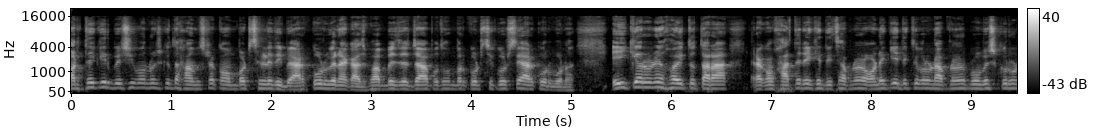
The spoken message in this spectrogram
অর্ধেকের বেশি মানুষ কিন্তু হামস্টার কম্পার্ট ছেড়ে দিবে, আর করবে না কাজ, ভাববে যে যা প্রথমবার করছি করছি, আর করব না। এই কারণে হয়তো তারা এরকম হাতে রেখে দিচ্ছে আপনারা অনেকেই দেখতে পারেন, আপনারা প্রবেশ করুন,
